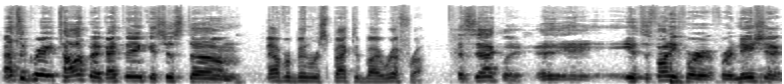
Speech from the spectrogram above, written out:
That's a great topic. I think it's just um, never been respected by RFRA. Exactly. It's funny for for a nation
